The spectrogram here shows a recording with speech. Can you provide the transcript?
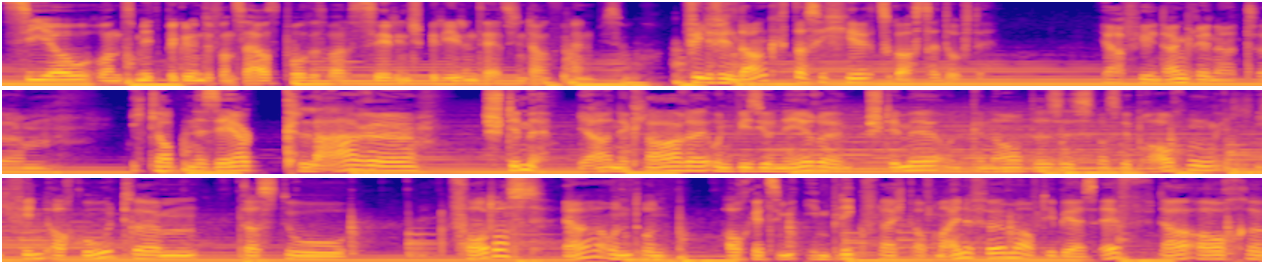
CEO und Mitbegründer von South Pole, das war sehr inspirierend. Herzlichen Dank für deinen Besuch. Vielen, vielen Dank, dass ich hier zu Gast sein durfte. Ja, vielen Dank, Renat. Ähm, ich glaube, eine sehr klare Stimme, ja, eine klare und visionäre Stimme. Und genau das ist, was wir brauchen. Ich, ich finde auch gut, ähm, dass du forderst, ja, und, und auch jetzt im, im, Blick vielleicht auf meine Firma, auf die BSF, da auch äh,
